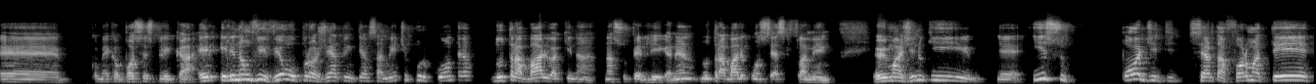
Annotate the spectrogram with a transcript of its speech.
é, como é que eu posso explicar? Ele, ele, não viveu o projeto intensamente por conta do trabalho aqui na, na Superliga, né? no trabalho com o Sesc Flamengo. Eu imagino que é, isso pode, de certa forma, ter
